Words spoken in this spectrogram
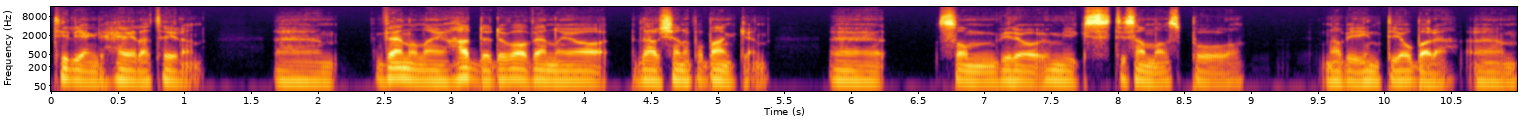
tillgänglig hela tiden. Eh, vännerna jag hade, det var vänner jag lärde känna på banken. Eh, som vi då umgicks tillsammans på när vi inte jobbade. Um,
